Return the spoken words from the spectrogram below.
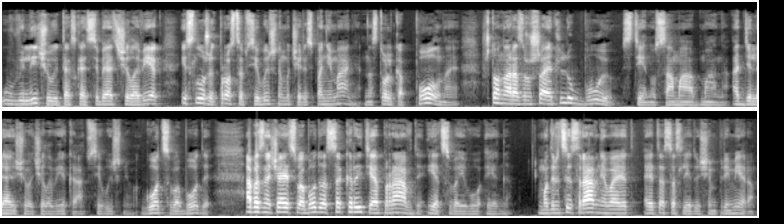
увеличивает, так сказать, себя человек и служит просто Всевышнему через понимание, настолько полное, что оно разрушает любую стену самообмана, отделяющего человека от Всевышнего. Год свободы обозначает свободу от сокрытия правды и от своего эго. Мудрецы сравнивают это со следующим примером.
